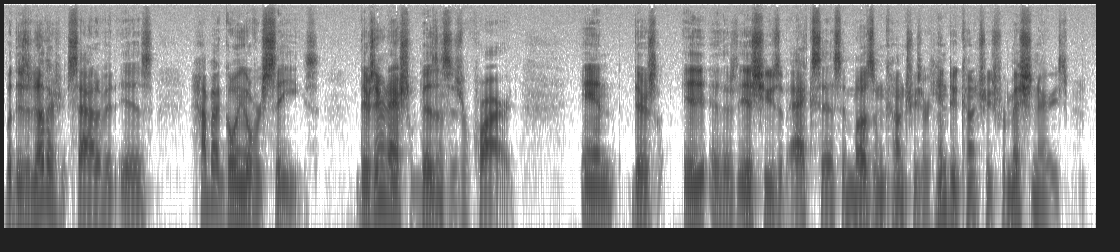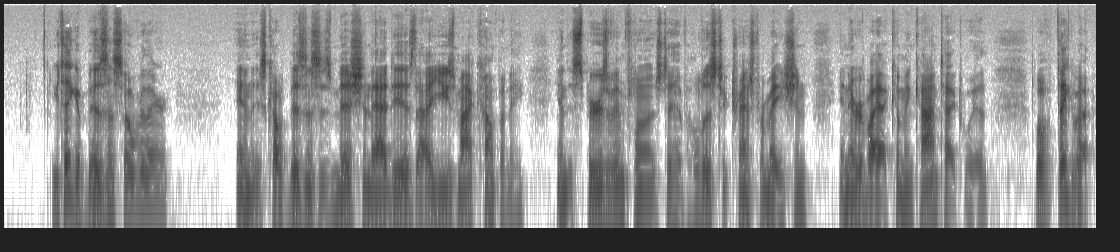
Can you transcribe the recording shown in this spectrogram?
But there's another side of it is how about going overseas? There's international businesses required, and there's there's issues of access in Muslim countries or Hindu countries for missionaries. You take a business over there, and it's called Business Mission. The idea is that I use my company in the spheres of influence to have holistic transformation in everybody I come in contact with. Well, think about it.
